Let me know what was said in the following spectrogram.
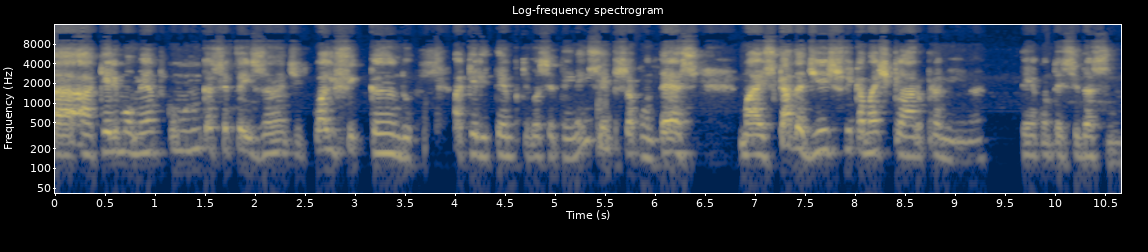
a, aquele momento como nunca se fez antes, qualificando aquele tempo que você tem. Nem sempre isso acontece, mas cada dia isso fica mais claro para mim, né? Tem acontecido assim.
